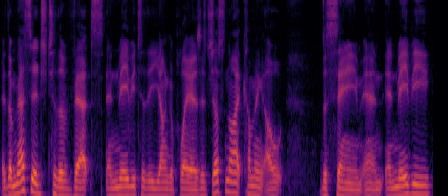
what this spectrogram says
the message to the vets and maybe to the younger players is just not coming out the same, and and maybe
